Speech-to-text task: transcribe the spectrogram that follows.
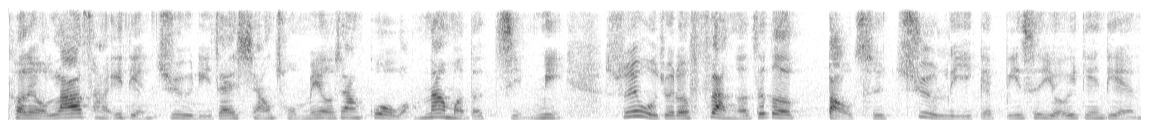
可能有拉长一点距离在相处，没有像过往那么的紧密。所以我觉得反而这个保持距离，给彼此有一点点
